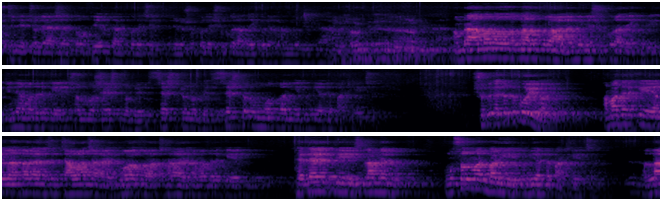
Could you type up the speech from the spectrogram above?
মসজিদে চলে আসার তৌফিক দান করেছেন। এজন্য সকলে শুকর আদায় করে আলহামদুলিল্লাহ। আমরা আবারও আল্লাহ রবুল্লাহ আলমিনের শুকুর আদায় করি যিনি আমাদেরকে সর্বশেষ নবীর শ্রেষ্ঠ নবীর শ্রেষ্ঠ উম্মত বানিয়ে দুনিয়াতে পাঠিয়েছেন। শুধু এতটুকুই নয় আমাদেরকে আল্লাহ তালার কাছে চাওয়া ছাড়াই দোয়া করা ছাড়াই আমাদেরকে হেদায়ত দিয়ে ইসলামের মুসলমান বানিয়ে দুনিয়াতে পাঠিয়েছেন। আল্লাহ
